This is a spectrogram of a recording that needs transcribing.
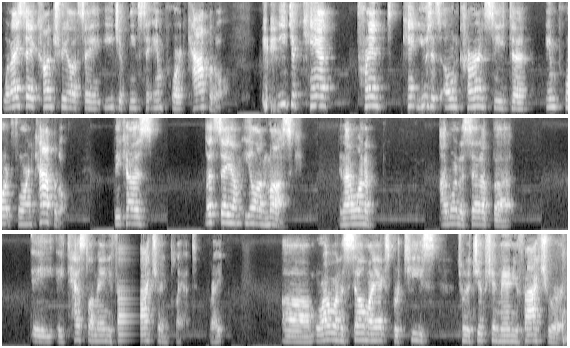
when I say a country, let's say Egypt needs to import capital, Egypt can't print, can't use its own currency to import foreign capital. Because let's say I'm Elon Musk and I want to I want to set up a, a, a Tesla manufacturing plant, right? Um, or I want to sell my expertise to an Egyptian manufacturer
